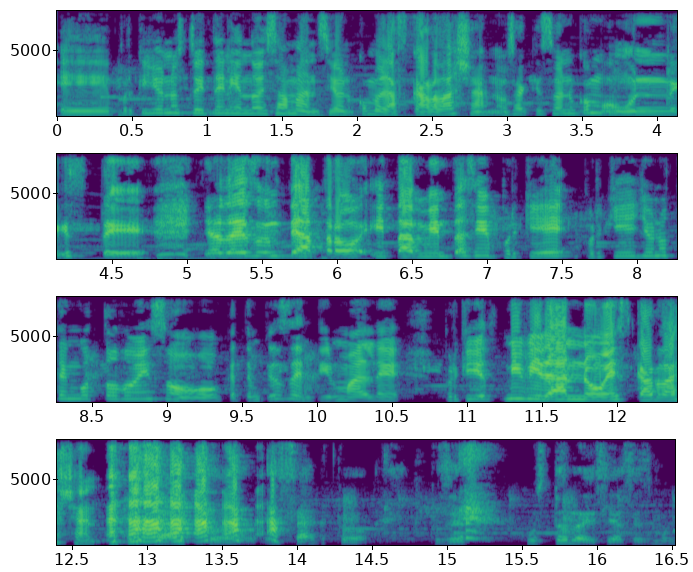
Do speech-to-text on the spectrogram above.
eh, porque yo no estoy teniendo esa mansión como las Kardashian, o sea, que son como un, este, ya sabes, un teatro y también te así, ¿por qué, yo no tengo todo eso? O que te empiezas a sentir mal de, porque yo, mi vida no es Kardashian. Exacto, exacto. Entonces, justo lo decías, es muy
